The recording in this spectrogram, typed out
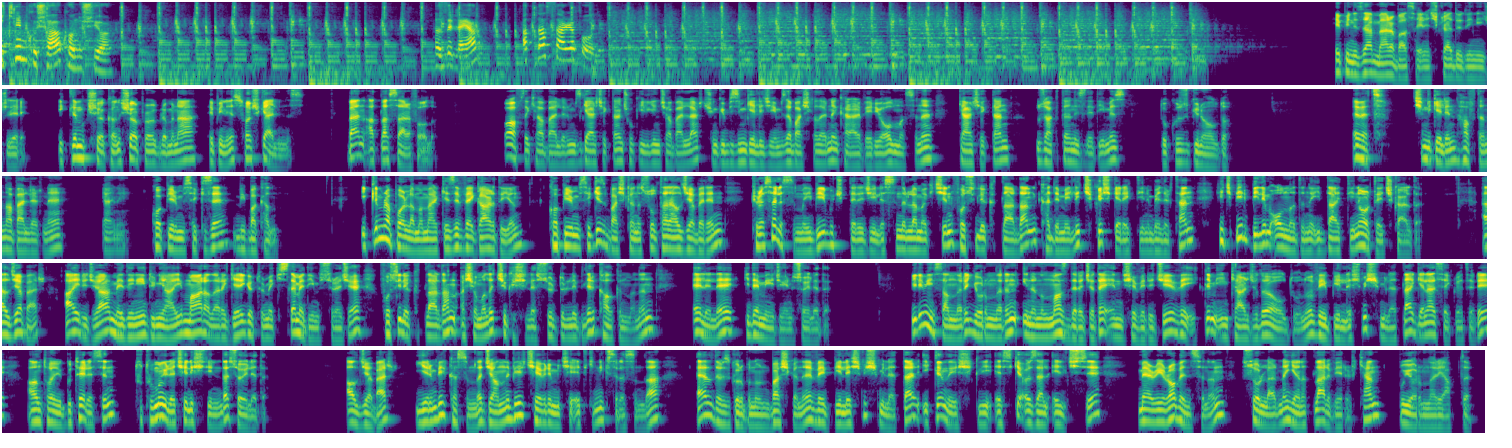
İklim Kuşağı konuşuyor. Hazırlayan Atlas Sarrafoğlu. Hepinize merhaba Sayın Açık Radyo dinleyicileri. İklim Kuşağı Konuşuyor programına hepiniz hoş geldiniz. Ben Atlas Sarrafoğlu. Bu haftaki haberlerimiz gerçekten çok ilginç haberler. Çünkü bizim geleceğimize başkalarının karar veriyor olmasını gerçekten uzaktan izlediğimiz 9 gün oldu. Evet, şimdi gelin haftanın haberlerine yani COP28'e bir bakalım. İklim Raporlama Merkezi ve Guardian, COP28 Başkanı Sultan El Ceber'in küresel ısınmayı 1,5 derece ile sınırlamak için fosil yakıtlardan kademeli çıkış gerektiğini belirten hiçbir bilim olmadığını iddia ettiğini ortaya çıkardı. El Ceber ayrıca medeni dünyayı mağaralara geri götürmek istemediğimiz sürece fosil yakıtlardan aşamalı çıkış ile sürdürülebilir kalkınmanın el ele gidemeyeceğini söyledi. Bilim insanları yorumların inanılmaz derecede endişe verici ve iklim inkarcılığı olduğunu ve Birleşmiş Milletler Genel Sekreteri Antonio Guterres'in tutumuyla çeliştiğini de söyledi. Alceber, 21 Kasım'da canlı bir çevrimiçi etkinlik sırasında Elders grubunun başkanı ve Birleşmiş Milletler İklim Değişikliği eski özel elçisi Mary Robinson'ın sorularına yanıtlar verirken bu yorumları yaptı.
